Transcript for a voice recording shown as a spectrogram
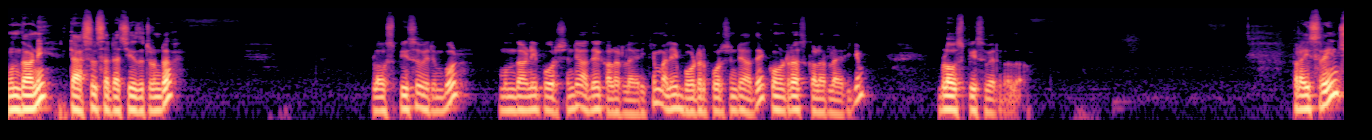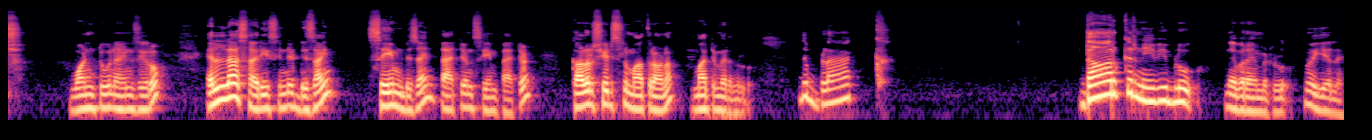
മുന്താണി ടാസൽസ് അറ്റാച്ച് ചെയ്തിട്ടുണ്ട്. ബ്ലൗസ് പീസ് വരുമ്പോൾ മുന്താണി പോർഷന്റെ അതേ കളറിലായിരിക്കും അല്ലെങ്കിൽ ബോർഡർ പോർഷന്റെ അതേ കോൺട്രാസ്റ്റ് കളറിലായിരിക്കും ബ്ലൗസ് പീസ് വരുന്നത്. Price range one two nine zero എല്ലാ സാരീസിന്റെ design same design pattern same pattern colour ഷെയ്ഡ്സിൽ മാത്രമാണ് മാറ്റം വരുന്നുള്ളൂ. ഇത് ബ്ലാക്ക് ഡാർക്കർ നേവി ബ്ലൂ എന്നേ പറയാൻ പറ്റുള്ളൂ. നോക്കിയല്ലേ?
